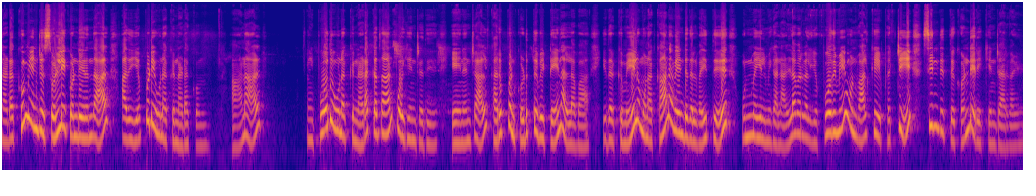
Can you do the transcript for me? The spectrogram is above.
நடக்கும் என்று சொல்லி கொண்டிருந்தால் அது எப்படி உனக்கு நடக்கும்? ஆனால் இப்போது உனக்கு நடக்கத்தான் போகின்றது. ஏனென்றால் கருப்பன் கொடுத்து விட்டேன் அல்லவா? இதற்கு மேலும் உனக்கான வேண்டுதல் வைத்து உண்மையில் மிக நல்லவர்கள் எப்போதுமே உன் வாழ்க்கையை பற்றி சிந்தித்து கொண்டிருக்கின்றார்கள்.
